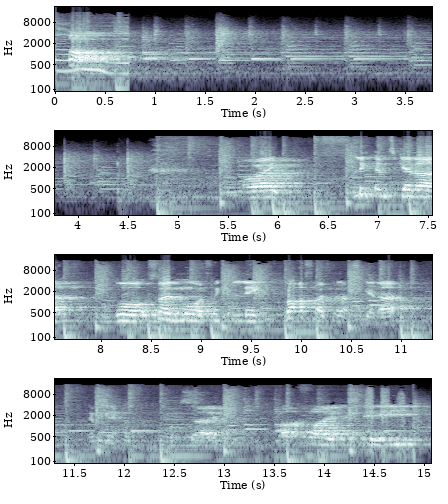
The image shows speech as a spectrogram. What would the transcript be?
up. Ah. Alright, link them together, or furthermore, if we can link butterfly pull-ups together, then we're going to have more. So, butterfly would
